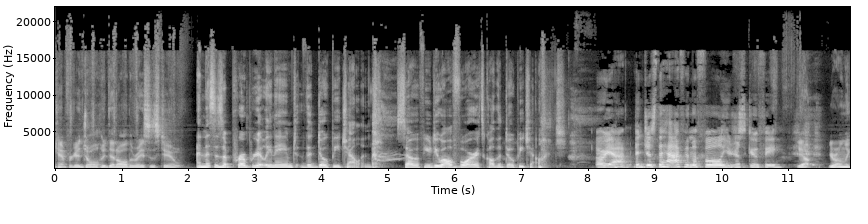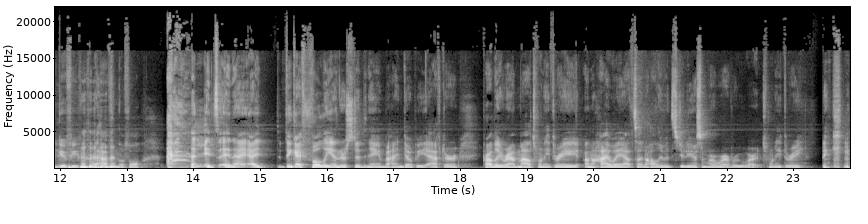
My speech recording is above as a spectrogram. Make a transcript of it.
Can't forget Joel, who did all the races too. And this is appropriately named the Dopey Challenge. so if you do all four, it's called the Dopey Challenge. Oh yeah, and just the half and the full, you're just goofy. Yeah. you're only goofy for the half and the full. it's and I, I think I fully understood the name behind Dopey after probably around mile 23 on a highway outside of Hollywood studio somewhere wherever we were at 23 thinking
